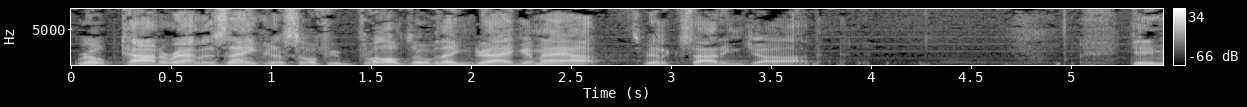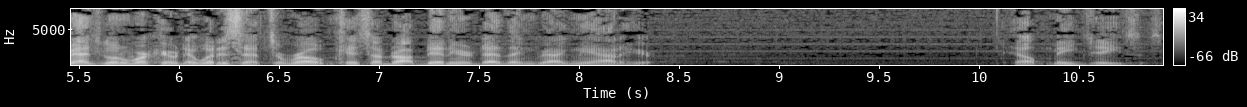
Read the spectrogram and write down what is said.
rope tied around his ankle, so if he falls over, they can drag him out. It's a real exciting job. Can you imagine going to work every day? What is that? It's a rope in case I drop dead here today, they can drag me out of here. Help me, Jesus.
